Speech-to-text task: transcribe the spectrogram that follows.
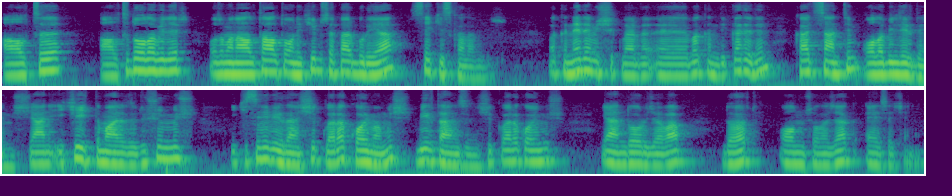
6, 6 da olabilir. O zaman 6, 6, 12 bu sefer buraya 8 kalabilir. Bakın ne demiş şıklarda? Ee, bakın dikkat edin. Kaç santim olabilir demiş. Yani iki ihtimali de düşünmüş. İkisini birden şıklara koymamış. Bir tanesini şıklara koymuş. Yani doğru cevap 4 olmuş olacak E seçeneği.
